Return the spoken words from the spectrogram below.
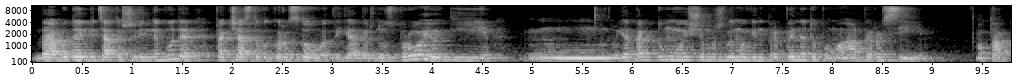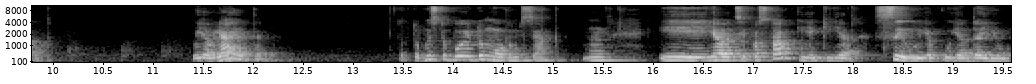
Да, буде обіцяти, що він не буде так часто використовувати ядерну зброю, і ну, я так думаю, що можливо він припинить допомагати Росії. Отак от. Уявляєте? Тобто ми з тобою домовимося. І я оці поставки, які я, силу, яку я даю,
